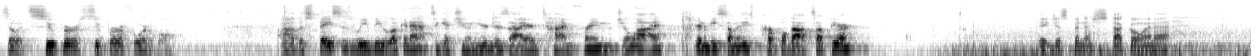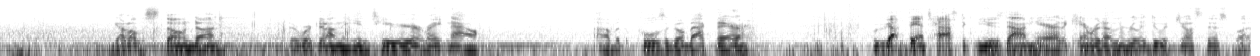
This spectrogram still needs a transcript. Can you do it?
So it's super, super affordable. Uh, the spaces we'd be looking at to get you in your desired time frame of July are going to be some of these purple dots up here. They just finished stucco in it. Got all the stone done. They're working on the interior right now. Uh, but the pools will go back there. We've got fantastic views down here. The camera doesn't really do it justice, but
